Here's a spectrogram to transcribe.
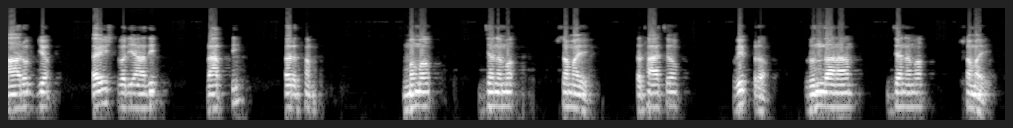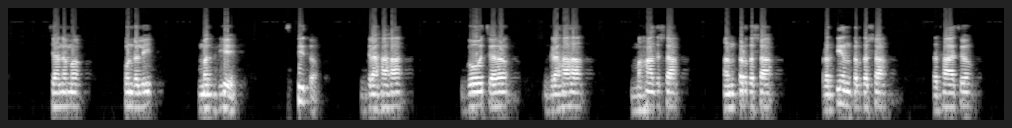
आरोग्य ऐश्वर्यादि प्राप्ति अर्थम मम जन्म समय तथा च विप्र वृंदानाम जन्म समय जन्म कुंडली मध्ये स्थित ग्रह गोचर ग्रह महादशा अंतर्दशा प्रत्यंतर्दशा तथा च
